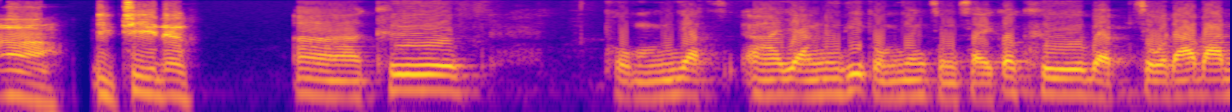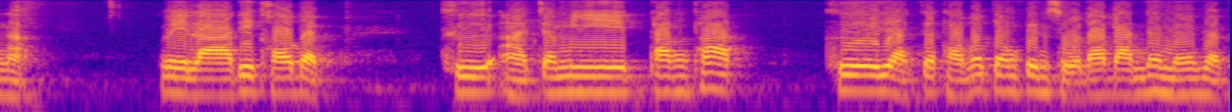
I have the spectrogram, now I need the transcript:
อ่า อีกทีหนึ่งอ่าคือผมอยากอ่าอย่างหนึ่งที่ผมยังสงสัยก็คือแบบโสดาบันอะ เวลาที่เขาแบบ คืออาจจะมีพลังพลาดคืออยากจะถามว่าต้องเป็นโสดาบันได้ไหมแบบ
